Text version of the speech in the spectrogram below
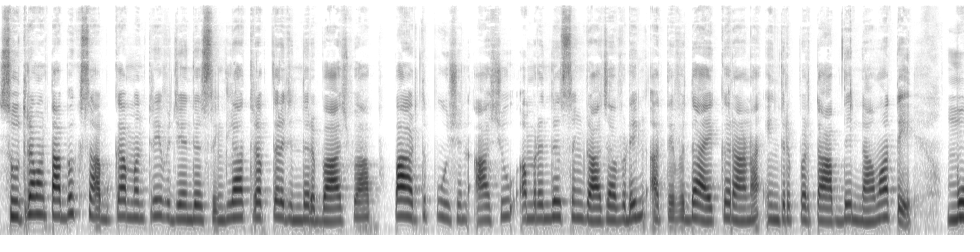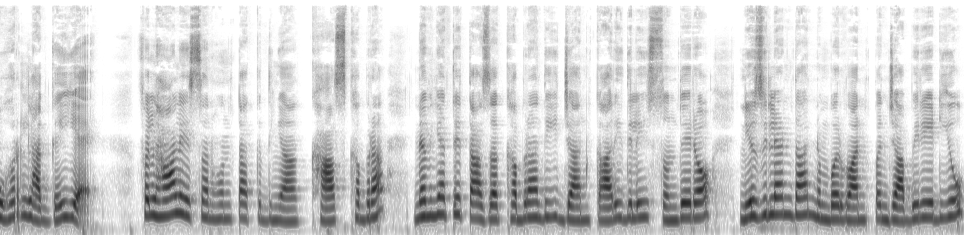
ਸੂਤਰਾਂ ਮੁਤਾਬਕ ਸਾਬਕਾ ਮੰਤਰੀ ਵਿਜੇਂਦਰ ਸਿੰਗਲਾ, ਤ੍ਰਿਪਤ ਰਜਿੰਦਰ ਬਾਜਵਾ, ਭਾਰਤ ਭੂਸ਼ਣ ਆਸ਼ੂ, ਅਮਰਿੰਦਰ ਸਿੰਘ ਰਾਜਾ ਵੜਿੰਗ ਅਤੇ ਵਿਧਾਇਕ ਰਾਣਾ ਇੰਦਰ ਪ੍ਰਤਾਪ ਦੇ ਨਾਵਾਂ ਤੇ ਮੋਹਰ ਲੱਗ ਗਈ ਹੈ। ਫਿਲਹਾਲ ਇਹ ਸਨ ਹੁਣ ਤੱਕ ਦੀਆਂ ਖਾਸ ਖਬਰਾਂ। ਨਵੀਆਂ ਤੇ ਤਾਜ਼ਾ ਖਬਰਾਂ ਦੀ ਜਾਣਕਾਰੀ ਦੇ ਲਈ ਸੁਣਦੇ ਰਹੋ। ਨਿਊਜ਼ੀਲੈਂਡ ਦਾ ਨੰਬਰ 1 ਪੰਜਾਬੀ ਰੇਡੀਓ,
